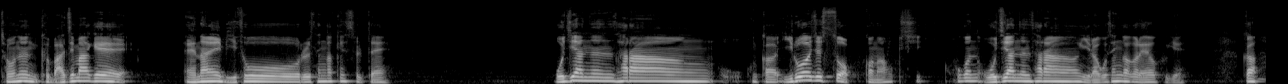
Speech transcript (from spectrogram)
저는 그 마지막에 애나의 미소를 생각했을 때 오지 않는 사랑 그러니까 이루어질 수 없거나 혹시 혹은 오지 않는 사랑이라고 생각을 해요 그게 그러니까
